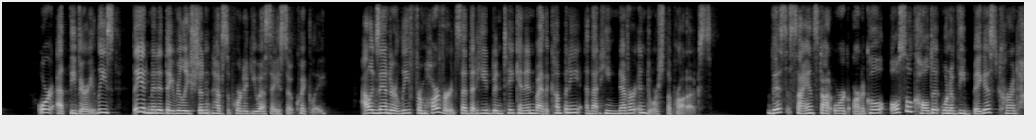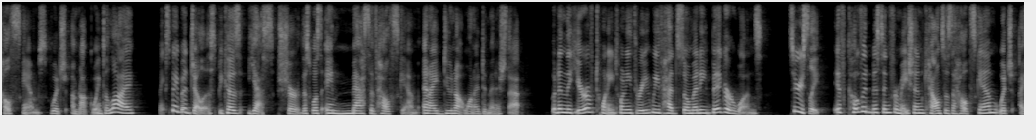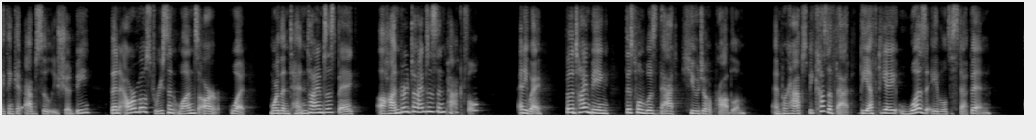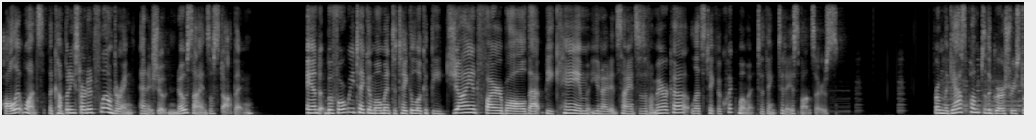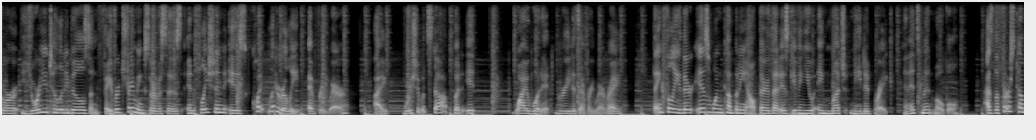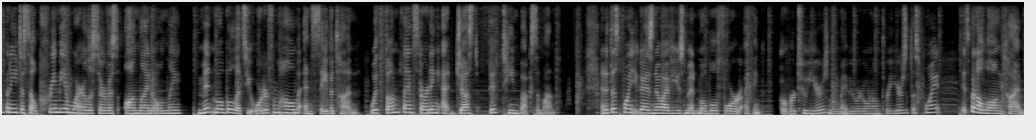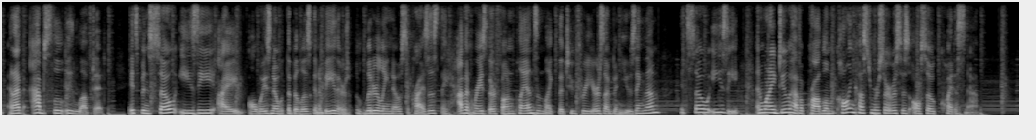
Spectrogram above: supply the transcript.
Or, at the very least, they admitted they really shouldn't have supported USA so quickly. Alexander Leaf from Harvard said that he had been taken in by the company and that he never endorsed the products. This Science.org article also called it one of the biggest current health scams, which I'm not going to lie, makes me a bit jealous because, yes, sure, this was a massive health scam, and I do not want to diminish that. But in the year of 2023, we've had so many bigger ones. Seriously, if COVID misinformation counts as a health scam, which I think it absolutely should be, then our most recent ones are, what, more than 10 times as big? 100 times as impactful? Anyway, for the time being, this one was that huge of a problem. And perhaps because of that, the FDA was able to step in. All at once, the company started floundering and it showed no signs of stopping. And before we take a moment to take a look at the giant fireball that became United Sciences of America, let's take a quick moment to thank today's sponsors. From the gas pump to the grocery store, your utility bills, and favorite streaming services, inflation is quite literally everywhere. I wish it would stop, but it. Why would it? Greed is everywhere, right? Thankfully, there is one company out there that is giving you a much needed break, and it's Mint Mobile. As the first company to sell premium wireless service online only, Mint Mobile lets you order from home and save a ton, with phone plans starting at just 15 bucks a month. And at this point, you guys know I've used Mint Mobile for, I think, over two years, or maybe we're going on three years at this point. It's been a long time, and I've absolutely loved it. It's been so easy. I always know what the bill is going to be. There's literally no surprises. They haven't raised their phone plans in like the two, three years I've been using them. It's so easy. And when I do have a problem, calling customer service is also quite a snap.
